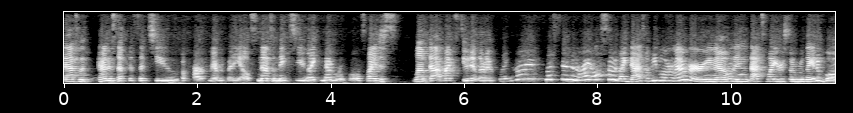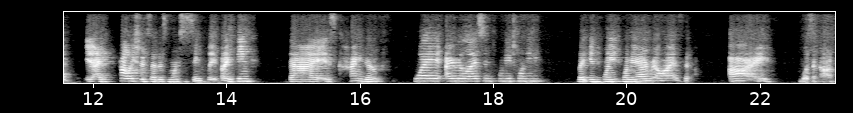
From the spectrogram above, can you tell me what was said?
that's what kind of stuff that sets you apart from everybody else, and that's what makes you like memorable. So I just love that my student literally was like, "I listen," and I also like that's what people remember, you know, and that's why you're so relatable. Yeah, I probably should have said this more succinctly, but I think that is kind of what I realized in 2020 like in 2020, I realized that I was enough.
